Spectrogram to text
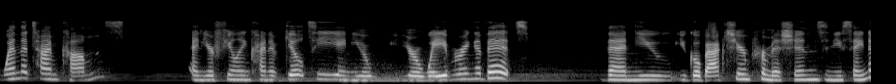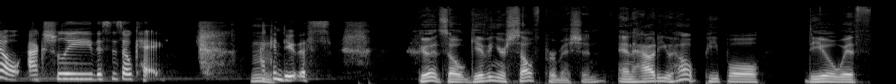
when the time comes and you're feeling kind of guilty and you you're wavering a bit, then you you go back to your permissions and you say, "No, actually this is okay. Mm. I hmm. can do this." Good. So giving yourself permission and how do you help people deal with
